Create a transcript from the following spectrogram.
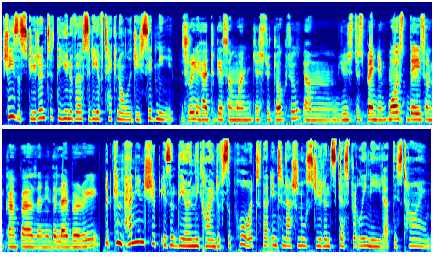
She's a student at the University of Technology, Sydney. It's really hard to get someone just to talk to. I'm used to spending most days on campus and in the library. But companionship isn't the only kind of support that international students desperately need at this time.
